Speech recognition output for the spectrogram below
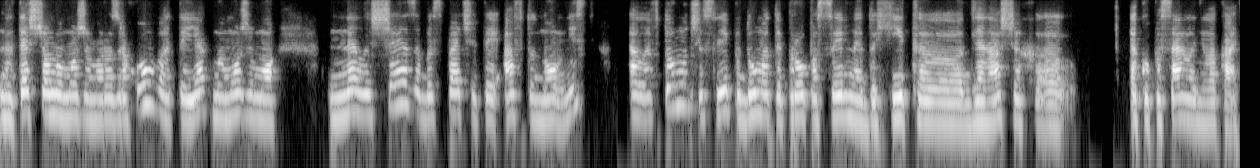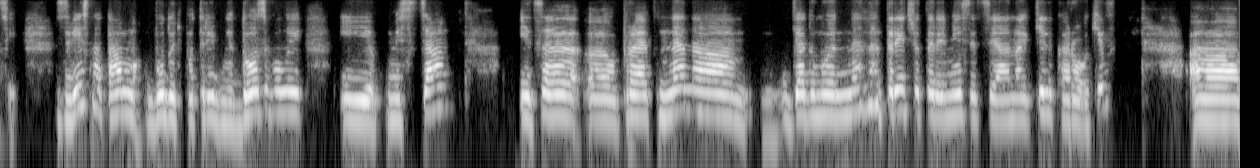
на те, що ми можемо розраховувати, як ми можемо не лише забезпечити автономність, але в тому числі подумати про пасивний дохід е, для наших е, екопоселень і локацій. Звісно, там будуть потрібні дозволи і місця. І це е, проект не на я думаю, не на 3-4 місяці, а на кілька років. А,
